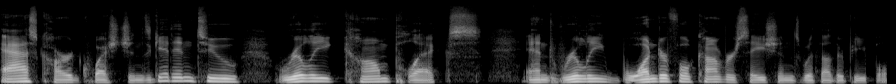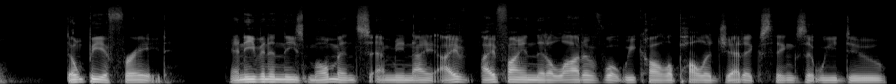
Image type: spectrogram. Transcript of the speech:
ask hard questions, get into really complex and really wonderful conversations with other people. Don't be afraid and even in these moments i mean I, I i find that a lot of what we call apologetics things that we do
